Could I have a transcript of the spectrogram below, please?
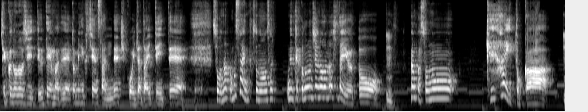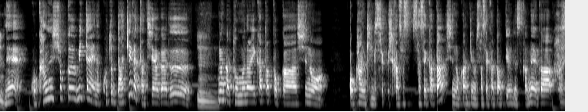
テクノロジーっていうテーマでドミニク・チェンさんにね寄稿いただいていてそうなんかまさにその、さね、テクノロジーの話で言うと、うん。なんかその気配とか、うん。ねこう感触みたいなことだけが立ち上がるうん。なんか弔い方とか死のこう喚起のしかささせ方死の喚起のさせ方っていうんですかねがはい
